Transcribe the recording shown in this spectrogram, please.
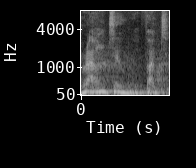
Round two, fight.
